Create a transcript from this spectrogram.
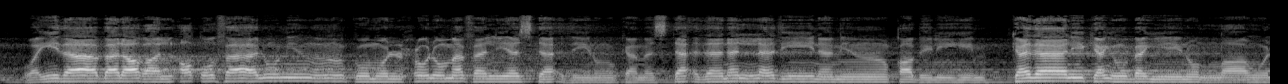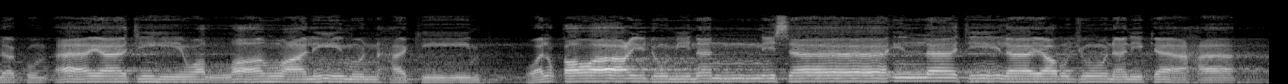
وَإِذَا بَلَغَ الْأَطْفَالُ مِنْكُمُ الْحُلُمَ فَلْيَسْتَأْذِنُوا كَمَا اسْتَأْذَنَ الَّذِينَ مِنْ قَبْلِهِمْ كَذَلِكَ يُبَيِّنُ اللَّهُ لَكُمْ آيَاتِهِ وَاللَّهُ عَلِيمٌ حَكِيمٌ وَالْقَوَاعِدُ مِنَ النِّسَاءِ اللَّاتِي لَا يَرْجُونَ نِكَاحًا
